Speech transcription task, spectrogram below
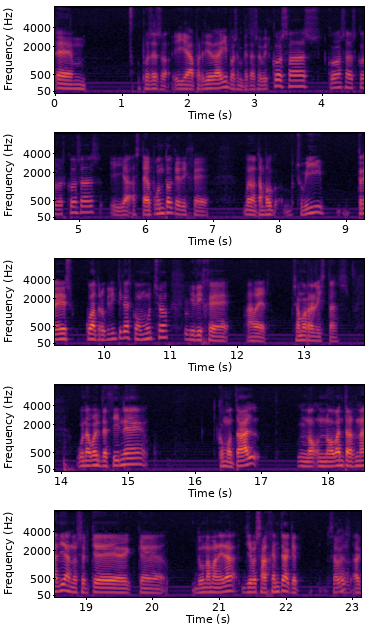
Em, pues eso, y a partir de ahí pues empecé a subir cosas, cosas, cosas, cosas, y ya hasta el punto que dije, bueno, tampoco, subí tres, cuatro críticas como mucho, y dije, a ver, seamos realistas, una web de cine como tal, no, no va a entrar nadie a no ser que, que de una manera lleves a la gente a que, ¿sabes? A,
